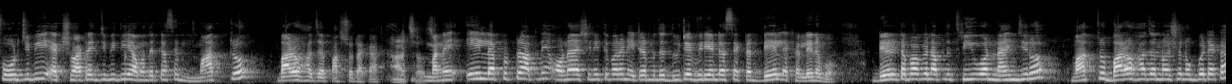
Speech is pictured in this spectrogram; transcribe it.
four GB একশো আঠাশ জিবি দিয়ে আমাদের কাছে মাত্র বারো হাজার পাঁচশো টাকা। আচ্ছা মানে এই ল্যাপটপটা আপনি অনায়াসে নিতে পারেন। এটার মধ্যে দুইটা ভেরিয়েন্ট আছে একটা ডেল একটা লেনোভো ডেলটা পাবেন আপনি থ্রি ওয়ান নাইন জিরো মাত্র বারো হাজার নয়শো নব্বই টাকা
